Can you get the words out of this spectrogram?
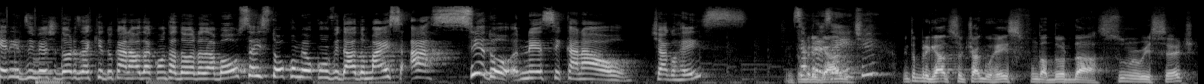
queridos investidores aqui do canal da Contadora da Bolsa. Estou com o meu convidado mais assíduo nesse canal, Thiago Reis. Muito Se obrigado. apresente. Muito obrigado, sou Thiago Reis, fundador da Suno Research,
